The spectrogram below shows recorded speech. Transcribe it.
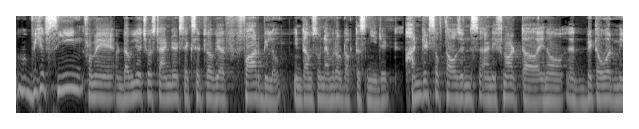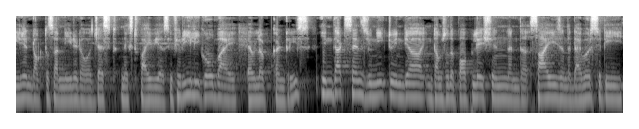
We have seen from a WHO standards, etc., we are far below in terms of number of doctors needed. Hundreds of thousands, and if not, uh, you know, a bit over a million doctors are needed over just next five years. If you really go by developed countries, in that sense, unique to India in terms of the population and the size and the diversity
